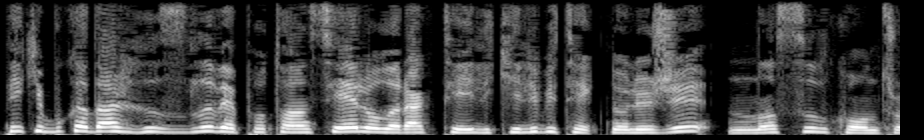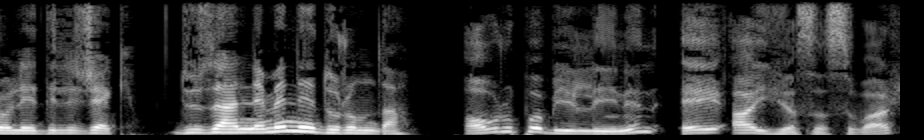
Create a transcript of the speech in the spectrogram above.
Peki bu kadar hızlı ve potansiyel olarak tehlikeli bir teknoloji nasıl kontrol edilecek? Düzenleme ne durumda? Avrupa Birliği'nin AI yasası var.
